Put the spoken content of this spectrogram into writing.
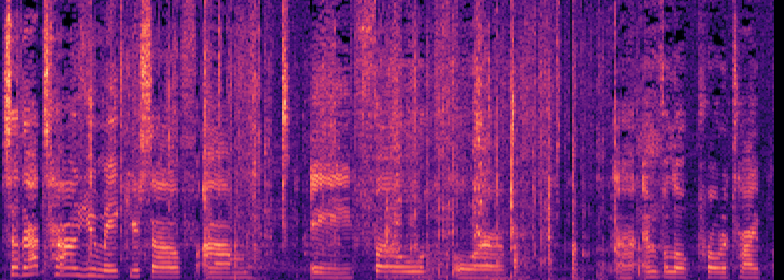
so that's how you make yourself um, a faux or uh, envelope prototype.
